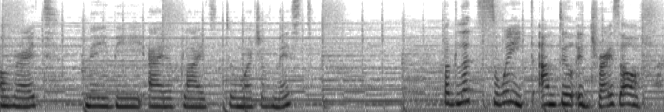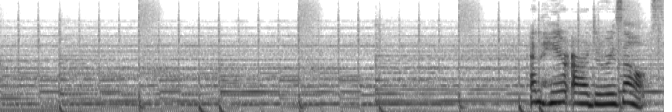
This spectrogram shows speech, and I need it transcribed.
Alright, maybe I applied too much of mist. But let's wait until it dries off. And here are the results.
